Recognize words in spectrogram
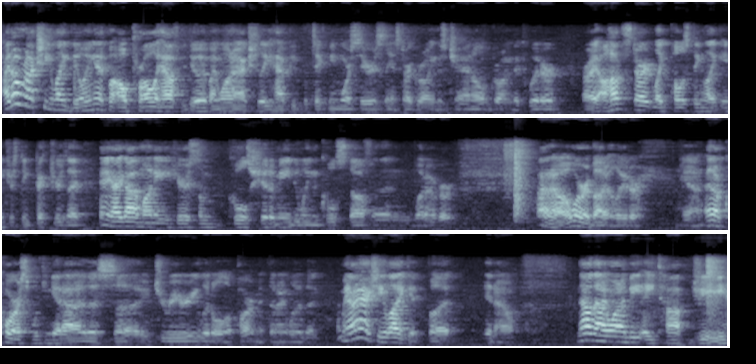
I don't actually like doing it, but I'll probably have to do it if I want to actually have people take me more seriously and start growing this channel growing the Twitter. All right, I'll have to start like posting like interesting pictures that hey, I got money. Here's some cool shit of me doing cool stuff and whatever. I don't know. I'll worry about it later. Yeah, and of course we can get out of this uh, dreary little apartment that I live in. I mean, I actually like it, but you know, now that I want to be a top G,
